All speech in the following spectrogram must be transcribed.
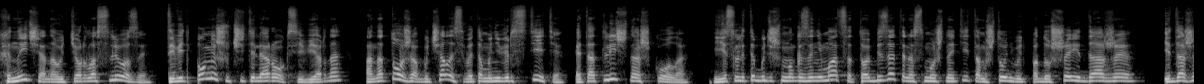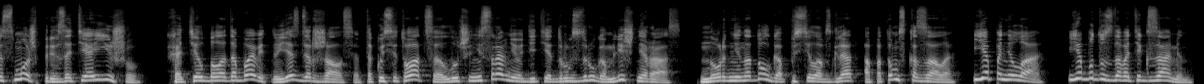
Хныча она утерла слезы. Ты ведь помнишь учителя Рокси, верно? Она тоже обучалась в этом университете. Это отличная школа. Если ты будешь много заниматься, то обязательно сможешь найти там что-нибудь по душе и даже... И даже сможешь превзойти Аишу. Хотел было добавить, но я сдержался. В такой ситуации лучше не сравнивать детей друг с другом лишний раз. Нор ненадолго опустила взгляд, а потом сказала «Я поняла». «Я буду сдавать экзамен».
